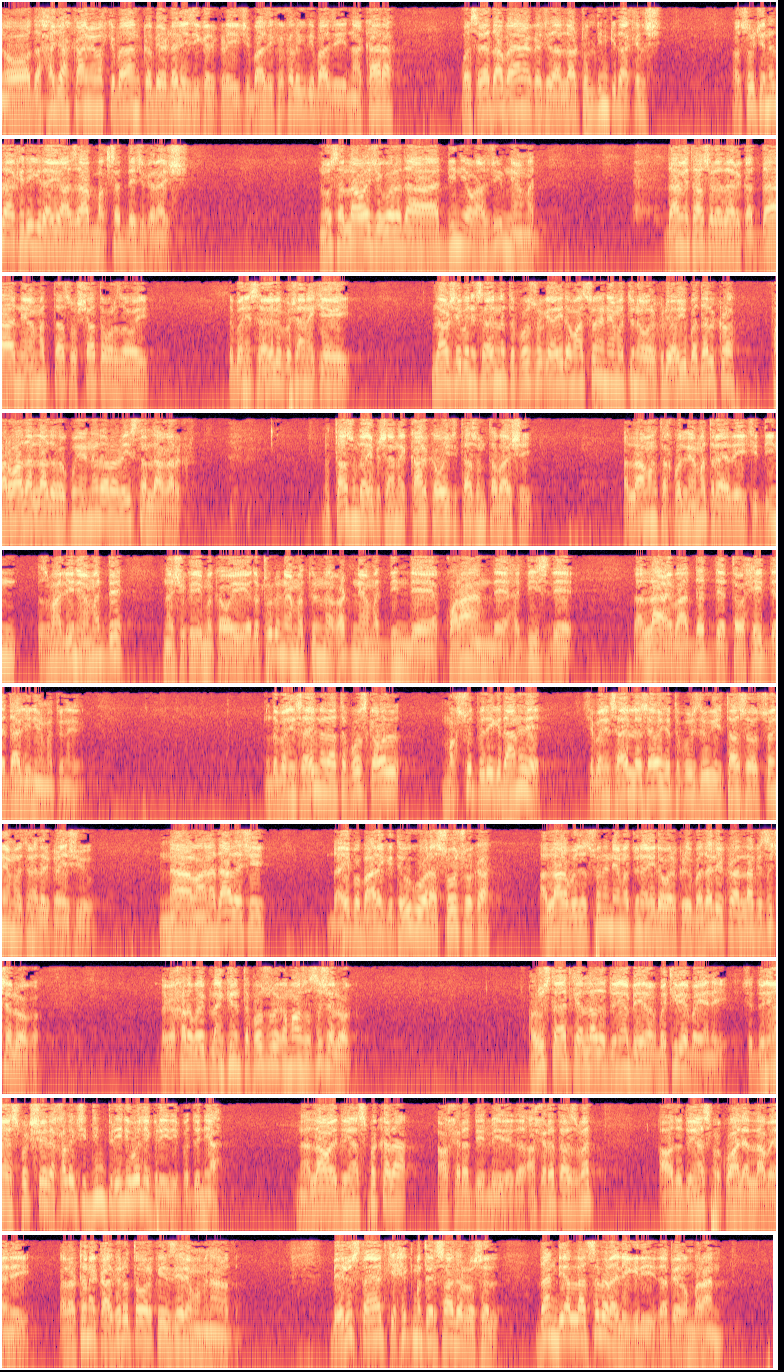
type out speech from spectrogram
نو د حج احکام مخکې بیان کړ به ډلې ذکر کړې چې بعضی خلک دي بعضی ناکاره وسره دا بیان کړ چې الله ټول دین کې داخل شي او سوچ نه داخلي کې دایو عذاب مقصد دی چې راش نو صلی الله علیه وسلم دا دین یو عظیم نعمت دا می تاسو له درک دا نعمت تاسو شاته ورځوي د بنی اسرائیل په شان کېږي لاړ شي بني اسرائیل نه تاسو کې ایدا ما سونه نعمتونه ورکړي او بدل کړ پروا د الله د حکم نه لره رئیس الله غرق نو تاسو دای په شان کار کوی چې تاسو تباشي الله موږ تخپل نعمت را دی چې دین زما لې نعمت ده ناشکری مکوي د ټولو نعمتونو غټ نعمت دین دی قران دی حدیث دی الله عبادت دی توحید دی د لې نعمتونه دی نو د بنی اسرائیل نه دا تپوس کول مقصود په دې کې دانه دی چې بنی اسرائیل له سیاوي چې تپوس دیږي تاسو څونه متونه درکړی شي نه معنا دا ده چې دای په باره کې ته وګوره سوچ وکړه الله رب عزت څونه نعمتونه یې ورکړي بدل یې کړ الله به څه چلو وکړه لکه خلک وایي پلانکین ته پوسو لکه ما څه چلو وکړه اروست آیت کې الله د دنیا بے رغبتی به بیانوي چې دنیا سپک شي د خلک چې دین پریدي ولی پریدي په دنیا نه الله وای دنیا سپکه ده آخرت دې لوی ده د آخرت عظمت او د دنیا سپکواله الله بیانې رټنه کافرو تور کې زیر مؤمنانو ته بیرست آیات کې حکمت ارسال الرسل دان بیا الله صلی الله علیه ګری دا پیغمبران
